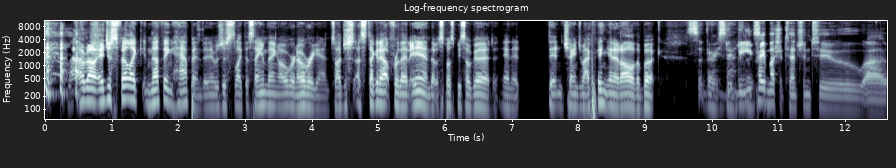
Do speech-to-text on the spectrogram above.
I don't know. It just felt like nothing happened, and it was just like the same thing over and over again. So I just I stuck it out for that end that was supposed to be so good, and it didn't change my opinion at all of the book. It's very Do, sad. do you pay much attention to uh,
